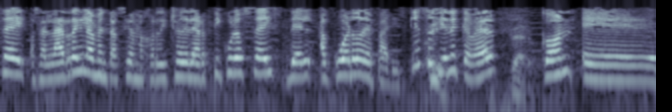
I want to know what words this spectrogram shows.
6, o sea, la reglamentación, mejor dicho, del artículo 6 del Acuerdo de París. Que esto Sí, tiene que ver claro. con eh,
